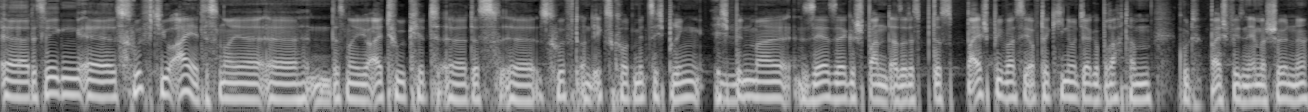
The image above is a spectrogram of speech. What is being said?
Äh, deswegen äh, Swift UI, das neue, äh, das neue UI-Toolkit, äh, das äh, Swift und Xcode mit sich bringen. Ich mhm. bin mal sehr, sehr gespannt. Also das, das Beispiel, was sie auf der Keynote ja gebracht haben, gut, Beispiele sind immer schön, ne?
